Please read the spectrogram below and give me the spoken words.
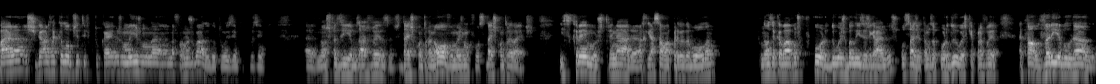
para chegares àquele objetivo que tu queiras, mesmo na, na forma jogada. Dou-te um exemplo, por exemplo. Uh, nós fazíamos às vezes 10 contra 9, ou mesmo que fosse 10 contra 10. E se queremos treinar a reação à perda da bola, nós acabávamos por pôr duas balizas grandes, ou seja, estamos a pôr duas que é para ver a tal variabilidade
